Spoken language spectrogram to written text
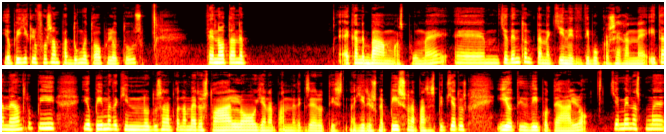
οι οποίοι κυκλοφορούσαν παντού με το όπλο τους. Φαινόταν έκανε μπαμ ας πούμε ε, και δεν ήταν, ήταν ακίνητοι τύπου προσέχανε. Ήταν άνθρωποι οι οποίοι μετακινούντουσαν από το ένα μέρος στο άλλο για να πάνε δεν ξέρω τι, να γυρίσουν πίσω, να πάνε στα σπίτια τους ή οτιδήποτε άλλο. Και εμένα ας πούμε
